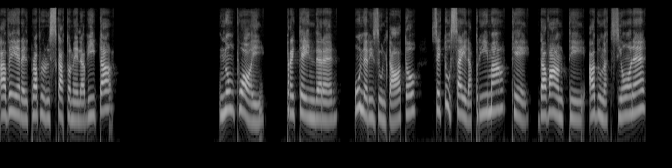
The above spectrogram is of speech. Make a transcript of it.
avere il proprio riscatto nella vita, non puoi pretendere un risultato se tu sei la prima che davanti ad un'azione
